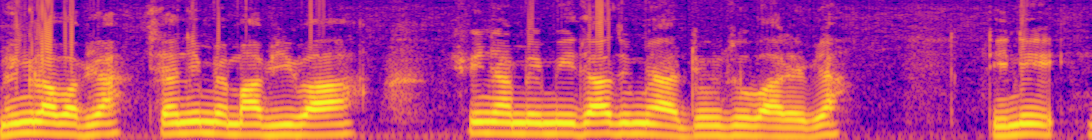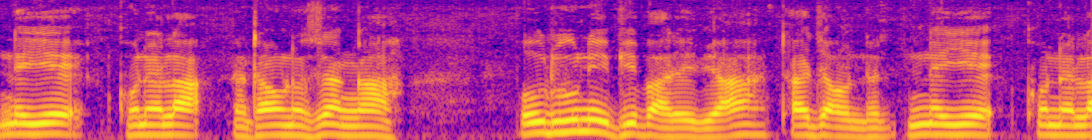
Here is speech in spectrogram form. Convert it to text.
မင်္ဂလာပါဗျာဆရာကြီးမြန်မာပြည်ပါရွှေညာမေမိသားစုများအတူတူပါတယ်ဗျာဒီနေ့2ရက်9လ2025ဗုဒ္ဓဟူးနေ့ဖြစ်ပါတယ်ဗျာဒါကြောင့်2ရက်9လ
